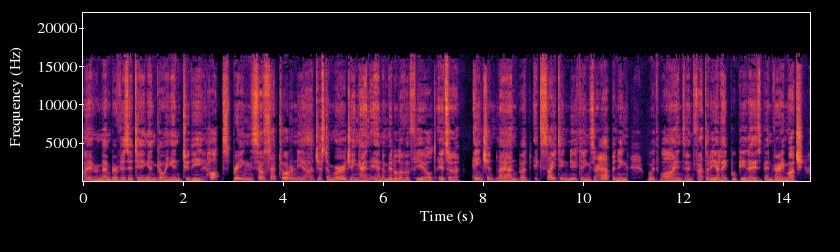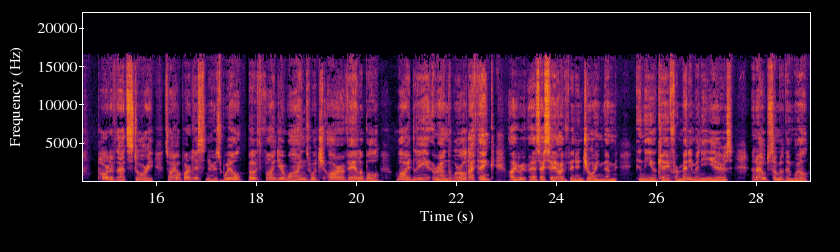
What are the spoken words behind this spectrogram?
I remember visiting and going into the hot springs of Saturnia, just emerging in, in the middle of a field. It's a ancient land, but exciting new things are happening with wines, and Fattoria Le Pupille has been very much part of that story. So I hope our listeners will both find your wines, which are available widely around the world. I think, I, as I say, I've been enjoying them in the UK for many, many years, and I hope some of them will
